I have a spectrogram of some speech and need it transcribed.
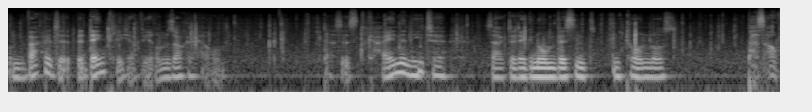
und wackelte bedenklich auf ihrem Sockel herum. Das ist keine Niete, sagte der Gnom wissend und tonlos. Pass auf,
